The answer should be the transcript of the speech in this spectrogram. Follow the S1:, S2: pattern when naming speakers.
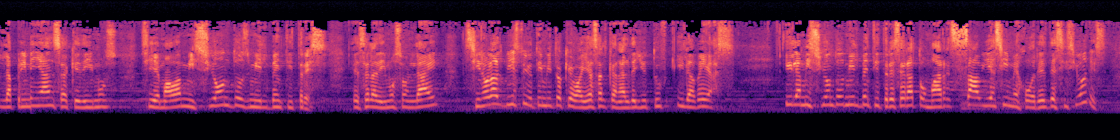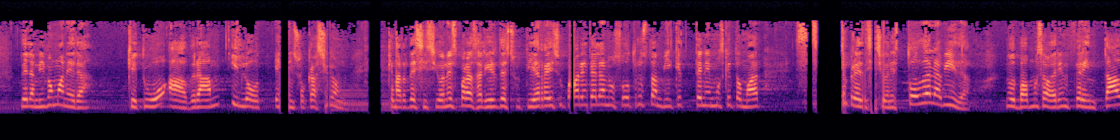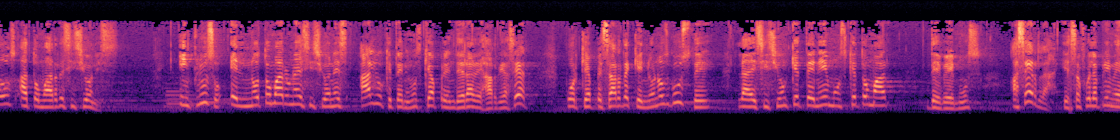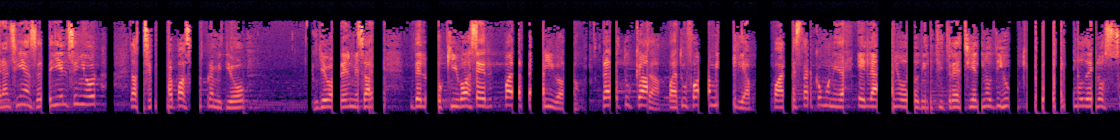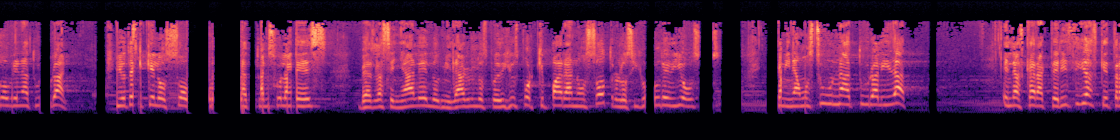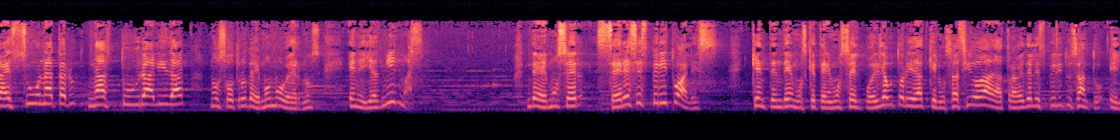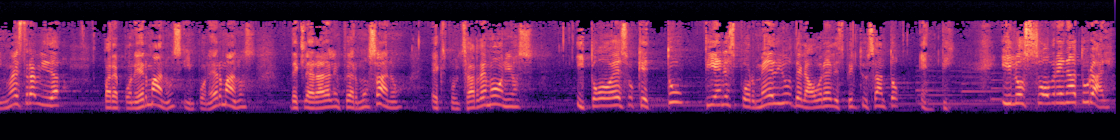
S1: la primera que dimos se llamaba Misión 2023. Esa la dimos online. Si no la has visto, yo te invito a que vayas al canal de YouTube y la veas. Y la misión 2023 era tomar sabias y mejores decisiones. De la misma manera que tuvo a Abraham y Lot en su ocasión. Tomar decisiones para salir de su tierra y su parentela. Nosotros también que tenemos que tomar siempre decisiones. Toda la vida nos vamos a ver enfrentados a tomar decisiones. Incluso el no tomar una decisión es algo que tenemos que aprender a dejar de hacer, porque a pesar de que no nos guste, la decisión que tenemos que tomar debemos hacerla. Esa fue la primera enseñanza. Y el Señor la semana pasada permitió llevar el mensaje de lo que iba a hacer para viva, para tu casa, para tu familia, para esta comunidad el año 2023. Y Él nos dijo que de lo sobrenatural. Yo te que lo sobrenatural es ver las señales, los milagros, los prodigios, porque para nosotros, los hijos de Dios, caminamos su naturalidad. En las características que trae su naturalidad, nosotros debemos movernos en ellas mismas. Debemos ser seres espirituales que entendemos que tenemos el poder y la autoridad que nos ha sido dada a través del Espíritu Santo en nuestra vida para poner manos, imponer manos declarar al enfermo sano, expulsar demonios y todo eso que tú tienes por medio de la obra del Espíritu Santo en ti. Y lo sobrenatural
